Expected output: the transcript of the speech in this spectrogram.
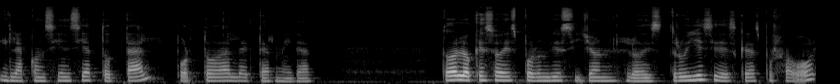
y la conciencia total por toda la eternidad. Todo lo que eso es por un diosillón, lo destruyes y descreas, por favor.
